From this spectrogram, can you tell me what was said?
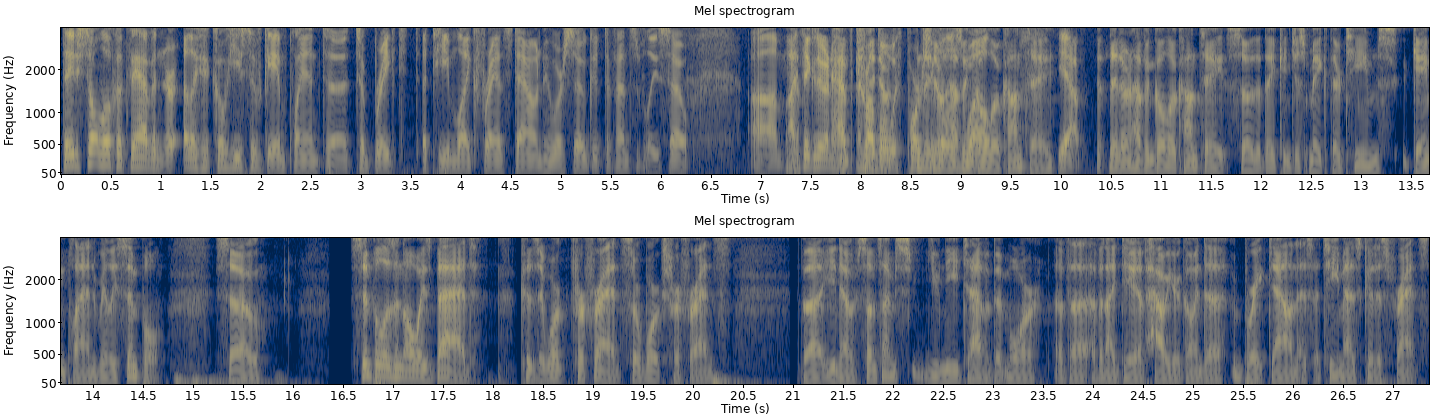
they just don't look like they have an like a cohesive game plan to to break a team like France down, who are so good defensively. So, um, I think they're going to have And they trouble don't- with and They Portugal don't as have well. N'Golo Kante. Yeah. They don't have N'Golo Kante so that they can just make their team's game plan really simple. So, simple isn't always bad because it worked for France or works for France. But, you know, sometimes you need to have a bit more of, a, of an idea of how you're going to break down as a team as good as France.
